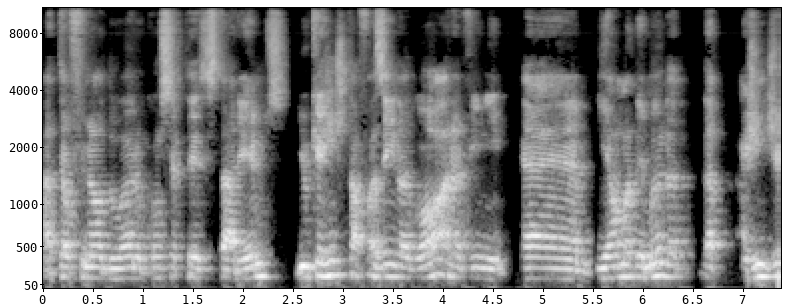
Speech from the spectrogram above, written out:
até o final do ano, com certeza estaremos. E o que a gente está fazendo agora, Vini, é, e é uma demanda da a gente,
